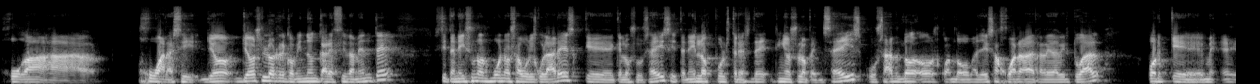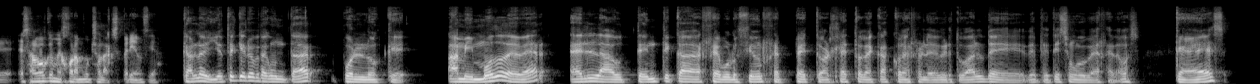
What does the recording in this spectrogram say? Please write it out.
jugar, jugar así. Yo, yo os lo recomiendo encarecidamente si tenéis unos buenos auriculares, que, los uséis. Si tenéis los Pulse 3D, ni os lo penséis. Usadlos cuando vayáis a jugar a la realidad virtual, porque eh, es algo que mejora mucho la experiencia. Carlos, yo te quiero preguntar por lo que, a mi modo de ver, es la auténtica revolución respecto al resto de cascos de realidad virtual de, PlayStation VR 2, que es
